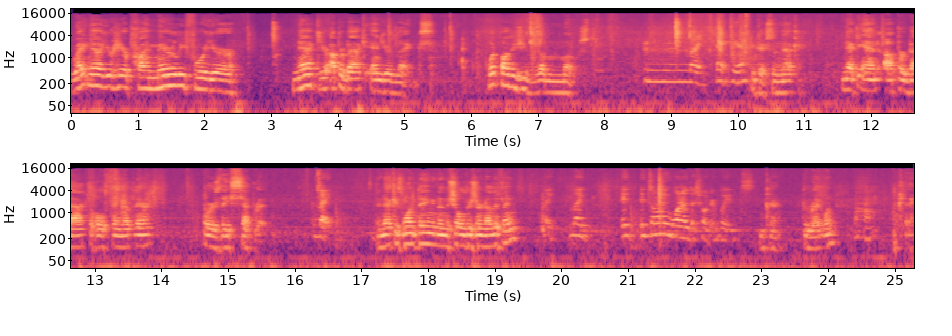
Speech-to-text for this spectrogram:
Right now, you're here primarily for your neck, your upper back, and your legs. What bothers you the most? Mm, like right here. Okay, so neck, neck and upper back, the whole thing up there, or is they separate? Like, The neck is one thing, and then the shoulders are another thing. like, like. It, it's only one of the shoulder blades. Okay, the right one. Uh huh. Okay,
